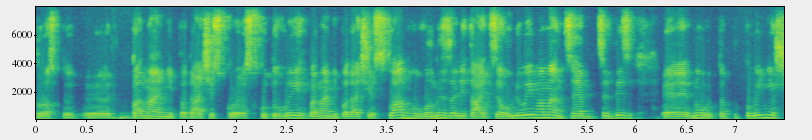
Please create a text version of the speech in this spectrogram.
просто банальні подачі з, кутових, банальні подачі з флангу, вони залітають. Це гольовий момент. Це, це десь ну тобто повинні ж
